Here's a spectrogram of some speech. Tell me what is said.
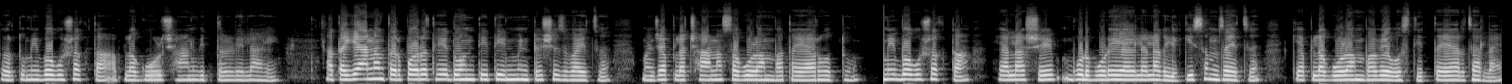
तर तुम्ही बघू शकता आपला गूळ छान वितळलेला आहे. आता यानंतर परत हे दोन ते तीन मिनटं शिजवायचं. म्हणजे आपला छान असा गुळांबा तयार होतो. तुम्ही बघू शकता ह्याला असे बुडबुडे यायला लागले की समजायचं की आपला गुळांबा व्यवस्थित तयार झाला आहे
